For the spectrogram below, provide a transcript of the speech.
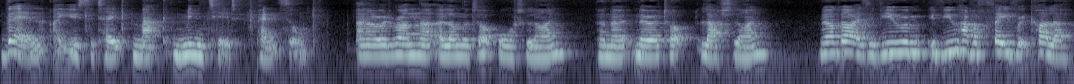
Then I used to take MAC Minted pencil and I would run that along the top waterline, and no, no, top lash line. Now guys, if you, um, if you have a favourite colour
